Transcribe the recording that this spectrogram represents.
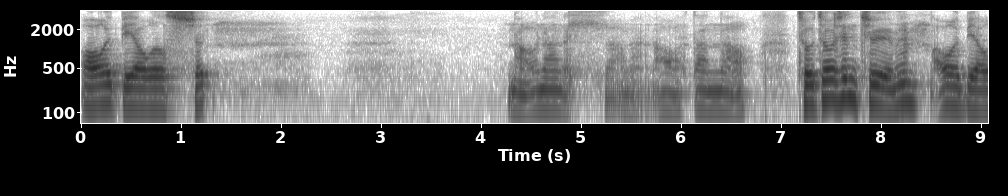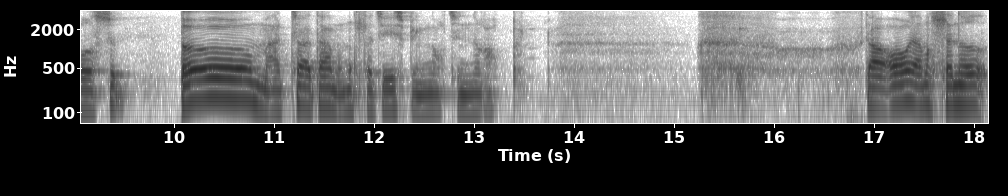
ой биорерсут no naanallaan oo tanna 2020 ой биорерсут boom атсаа таама мурлатигис пингортиннеқарпут таа ой амерланер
